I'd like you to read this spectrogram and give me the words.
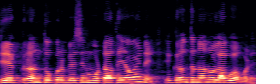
જે ગ્રંથ ઉપર બેસીને મોટા થયા હોય ને, એ ગ્રંથ નાનો લાગવા મળે.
